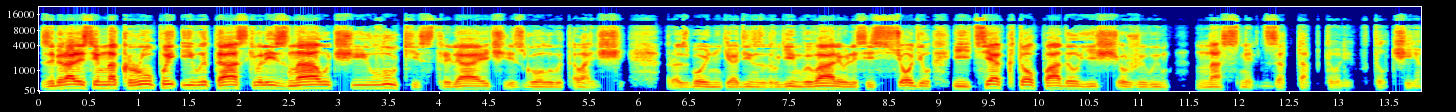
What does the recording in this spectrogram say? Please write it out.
забирались им на крупы и вытаскивали из налучи луки, стреляя через головы товарищей. Разбойники один за другим вываливались из седел, и те, кто падал еще живым, насмерть затаптывали в толчье.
